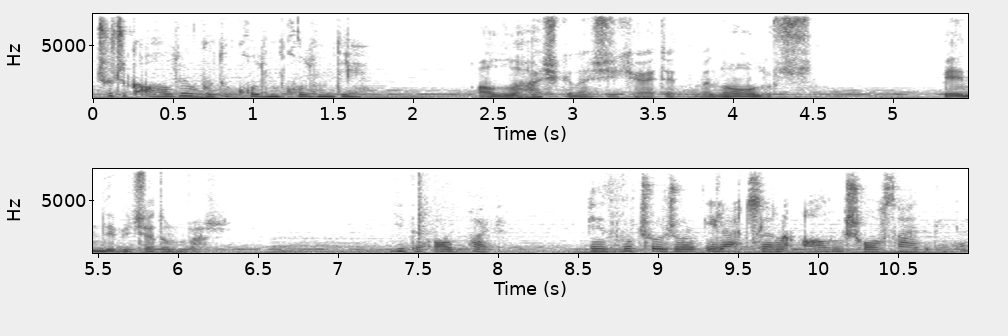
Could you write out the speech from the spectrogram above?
Çocuk ağlıyor burada kolum kolum diye. Allah aşkına şikayet etme ne olursun. Benim de bir canım var. İyi de Alpay. Biz bu çocuğun ilaçlarını almış olsaydık eğer...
